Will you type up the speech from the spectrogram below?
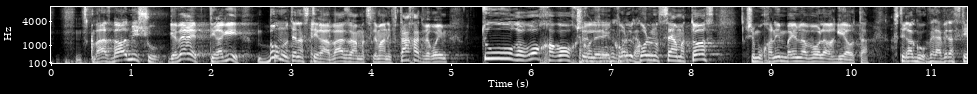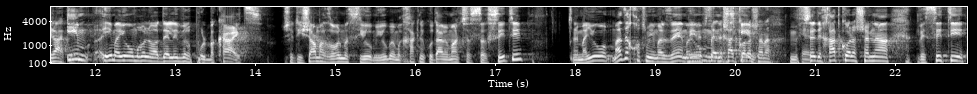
ואז בא עוד מישהו, גברת, תירגעי, בום, נותן לה סטירה, ואז המצלמה נפתחת ורואים טור ארוך ארוך של נכון, אה, כל. כל נוסעי המטוס, שמוכנים באים לבוא להרגיע אותה. אז תירגעו. ולהביא לה סטירה. כן. אם, אם היו אומרים לאוהדי ליברפול בקיץ, שתשעה מחזורים לסיום יהיו במרחק נקודה ממנצ'סטר סיטי, הם היו, מה זה חותמים על זה? הם היו הפסד אחד כל השנה. עם הפסד אחד כל השנה, וסיטי,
